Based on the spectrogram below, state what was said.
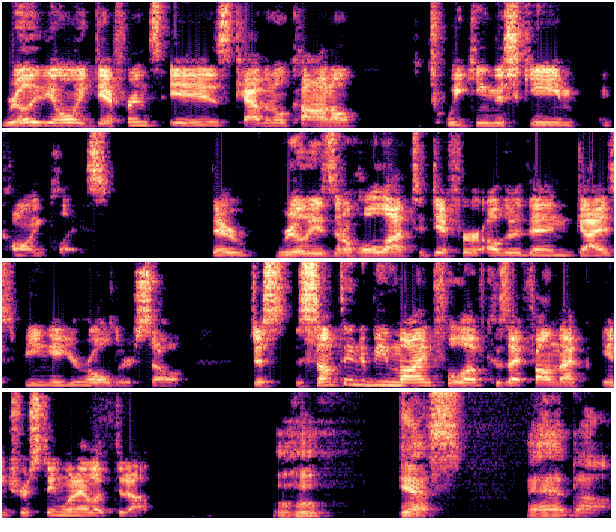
Really, the only difference is Kevin O'Connell tweaking the scheme and calling plays. There really isn't a whole lot to differ other than guys being a year older. So just something to be mindful of because I found that interesting when I looked it up. Mm-hmm. Yes. And, uh,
